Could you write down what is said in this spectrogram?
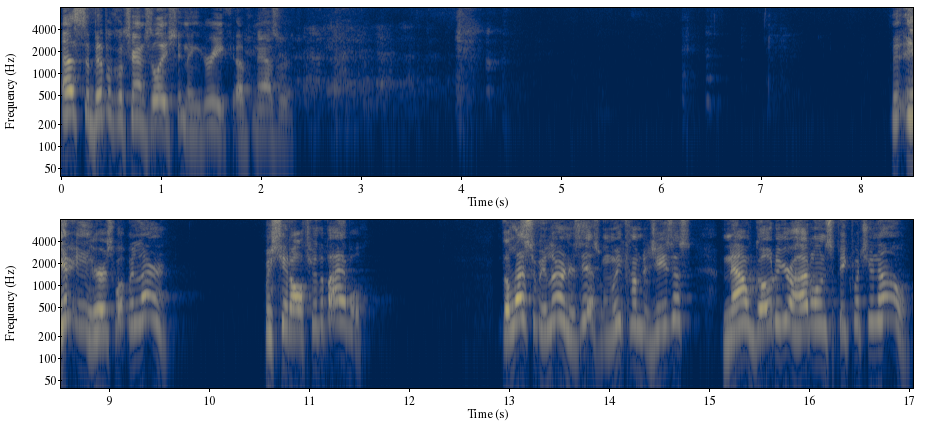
That's the biblical translation in Greek of Nazareth. Here's what we learn. We see it all through the Bible. The lesson we learn is this when we come to Jesus, now go to your huddle and speak what you know.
